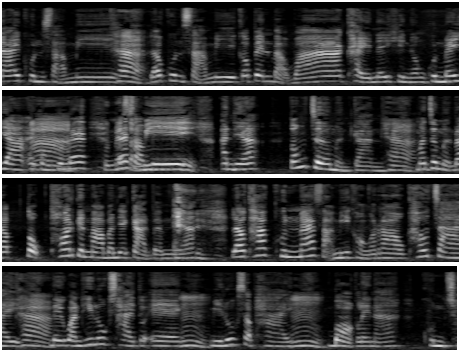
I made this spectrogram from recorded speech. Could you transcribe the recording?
ได้คุณสามี แล้วคุณสามีก็เป็นแบบว่าไข่ในหินของคุณแม่ยาไอ้ของคุณแม่แม่สามี อันเนี้ย ต้องเจอเหมือนกัน มันจะเหมือนแบบตกทอดกันมาบรรยากาศแบบนี้ แล้วถ้าคุณแม่สามีของเราเข้าใจ ในวันที่ลูกชายตัวเอง มีลูกสะพ้ายบอกเลยนะคุณโช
